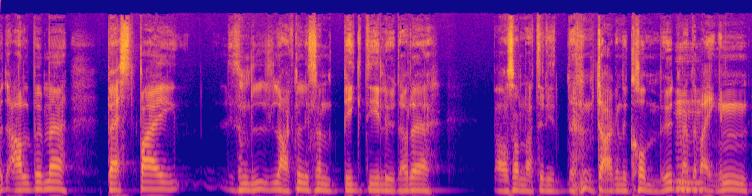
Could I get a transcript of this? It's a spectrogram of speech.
ut albumet. Best Buy liksom lagde en litt sånn big deal ut av det, bare sånn at de, den dagen det kom ut, men det var ingen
